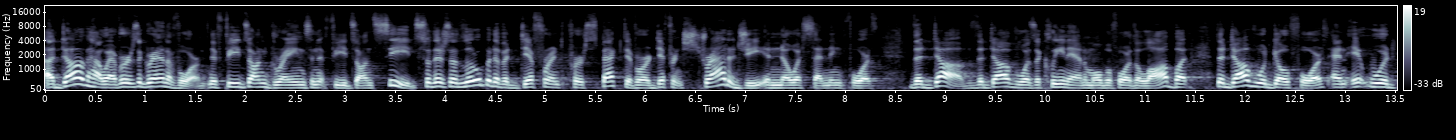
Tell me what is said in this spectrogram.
A dove, however, is a granivore. It feeds on grains and it feeds on seeds. So there's a little bit of a different perspective or a different strategy in Noah sending forth the dove. The dove was a clean animal before the law, but the dove would go forth and it would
